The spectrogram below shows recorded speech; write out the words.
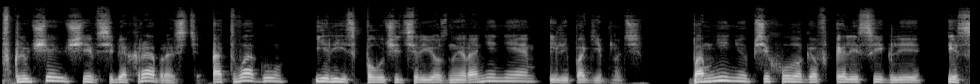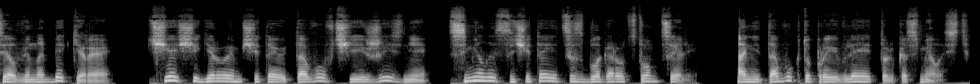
включающая в себя храбрость, отвагу и риск получить серьезные ранения или погибнуть. По мнению психологов Элли Сигли и Селвина Беккера, чаще героем считают того, в чьей жизни смелость сочетается с благородством цели, а не того, кто проявляет только смелость.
